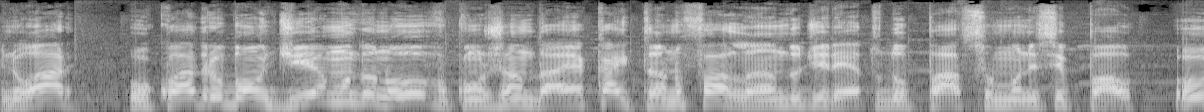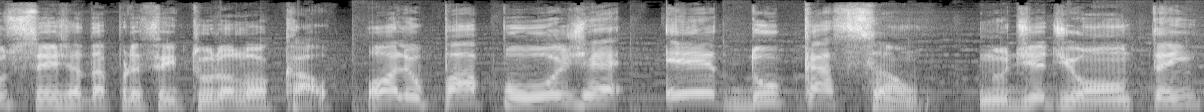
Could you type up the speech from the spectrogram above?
No ar, o quadro Bom Dia Mundo Novo, com Jandaia Caetano falando direto do Paço Municipal, ou seja, da prefeitura local. Olha, o papo hoje é educação. No dia de ontem,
